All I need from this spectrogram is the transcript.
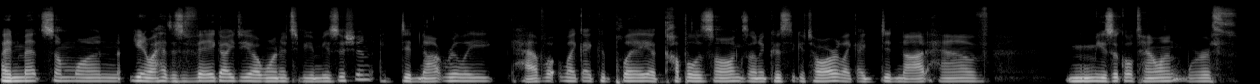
I had met someone, you know, I had this vague idea I wanted to be a musician. I did not really have, like, I could play a couple of songs on acoustic guitar. Like, I did not have musical talent worth,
